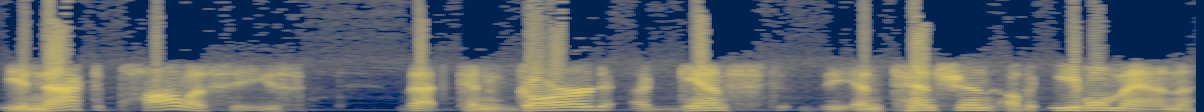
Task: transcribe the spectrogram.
enact policies that can guard against the intention of evil men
